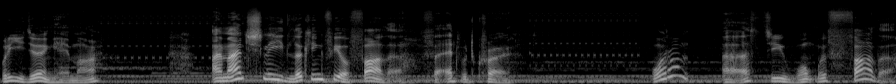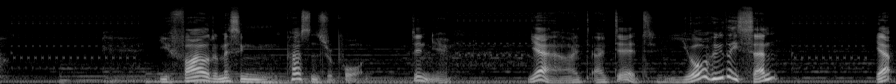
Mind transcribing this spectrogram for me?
What are you doing here, Mara? I'm actually looking for your father, for Edward Crow. What on earth do you want with father? You filed a missing persons report, didn't you? Yeah, I, I did. You're who they sent? Yep,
